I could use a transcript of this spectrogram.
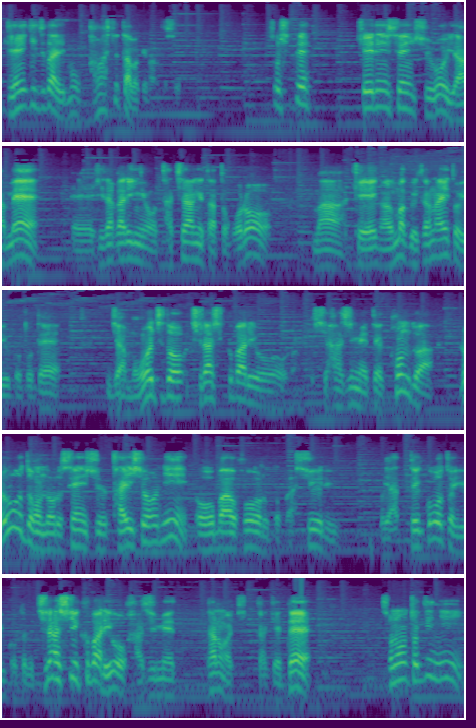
現役時代も交わしてたわけなんですよ。そして、競輪選手を辞め、えー、日高林業を立ち上げたところ、まあ、経営がうまくいかないということで、じゃあもう一度チラシ配りをし始めて、今度はロードを乗る選手対象にオーバーホールとか修理をやっていこうということで、チラシ配りを始めたのがきっかけで、その時に、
